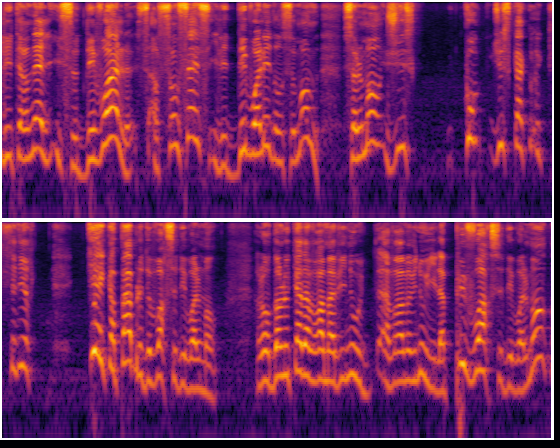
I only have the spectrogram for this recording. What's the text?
l'Éternel, il se dévoile sans cesse, il est dévoilé dans ce monde seulement jusqu'à... C'est-à-dire, qui est capable de voir ce dévoilement? Alors dans le cas d'Avram Avinu, Avram Avinu, il a pu voir ce dévoilement,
